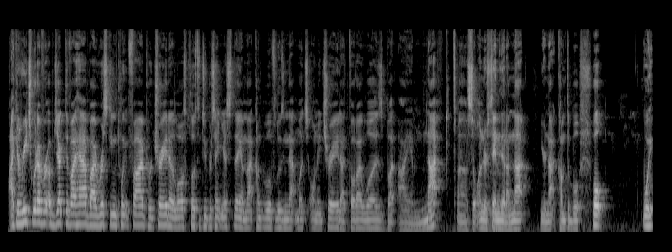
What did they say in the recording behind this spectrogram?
I can reach whatever objective I have by risking 0.5 per trade. I lost close to 2% yesterday. I'm not comfortable with losing that much on a trade. I thought I was, but I am not. Uh, so understanding that I'm not, you're not comfortable. Well, well,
